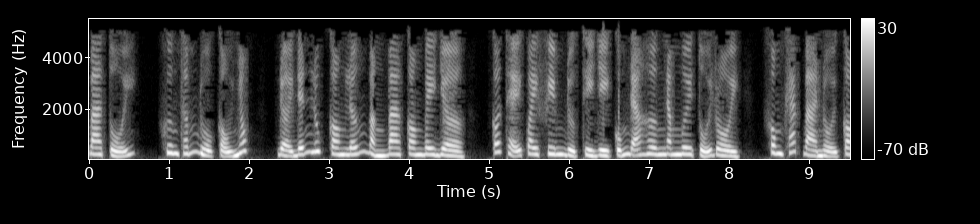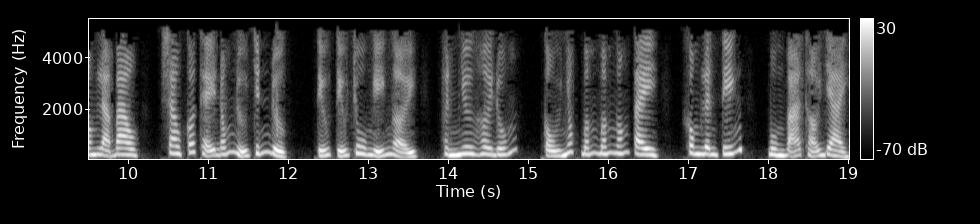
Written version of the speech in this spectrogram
ba tuổi, Khương Thấm đùa cậu nhóc, đợi đến lúc con lớn bằng ba con bây giờ, có thể quay phim được thì gì cũng đã hơn 50 tuổi rồi, không khác bà nội con là bao, sao có thể đóng nữ chính được, tiểu tiểu chu nghĩ ngợi, hình như hơi đúng, cậu nhóc bấm bấm ngón tay, không lên tiếng, buồn bã thở dài,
